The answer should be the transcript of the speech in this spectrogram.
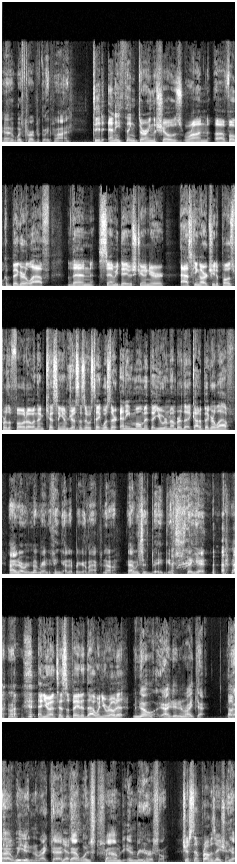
Yeah. uh, it was perfectly fine. Did anything during the show's run evoke a bigger laugh than Sammy Davis Jr. asking Archie to pose for the photo and then kissing him just as it was taken? Was there any moment that you remember that got a bigger laugh? I don't remember anything got a bigger laugh, no. That was as big as they get. and you anticipated that when you wrote it? No, I didn't write that. Okay. Uh, we didn't write that. Yes. That was found in rehearsal. Just improvisation. Yeah.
